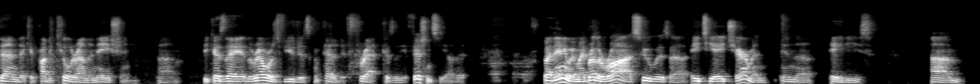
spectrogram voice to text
then they could probably kill it around the nation um, because they the railroads viewed it as a competitive threat because of the efficiency of it but anyway, my brother Ross, who was a ATA chairman in the 80s, um,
